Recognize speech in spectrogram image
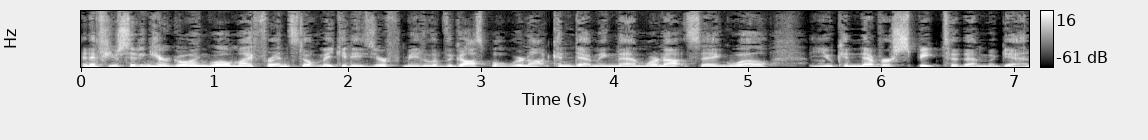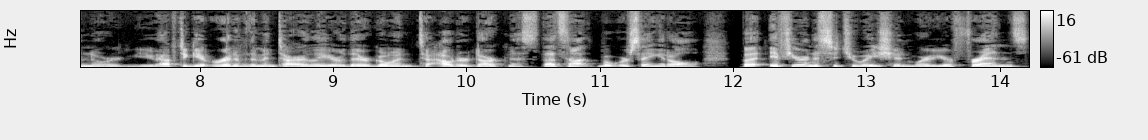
And if you're sitting here going, well, my friends don't make it easier for me to live the gospel, we're not condemning them. We're not saying, well, you can never speak to them again, or you have to get rid of them entirely, or they're going to outer darkness. That's not what we're saying at all. But if you're in a situation where your friends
